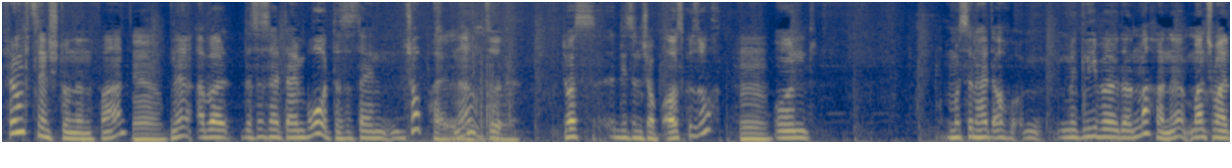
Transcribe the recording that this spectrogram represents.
15 Stunden fahren. Ja. Ne? Aber das ist halt dein Brot, das ist dein Job halt. So Ne? ist es, So, ja. du hast diesen Job ausgesucht Mhm. und musst dann halt auch mit Liebe dann machen. Ne? Manchmal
